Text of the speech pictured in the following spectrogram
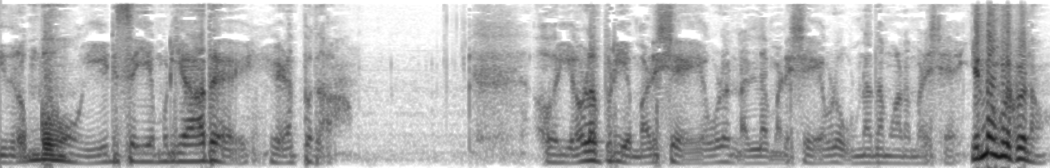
இது ரொம்பவும் ஈடு செய்ய முடியாத இழப்பு தான் அவர் எவ்வளவு பெரிய மனுஷன் எவ்வளவு நல்ல மனுஷன் எவ்வளவு உன்னதமான மனுஷன். என்ன உங்களுக்கு வேணும்?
